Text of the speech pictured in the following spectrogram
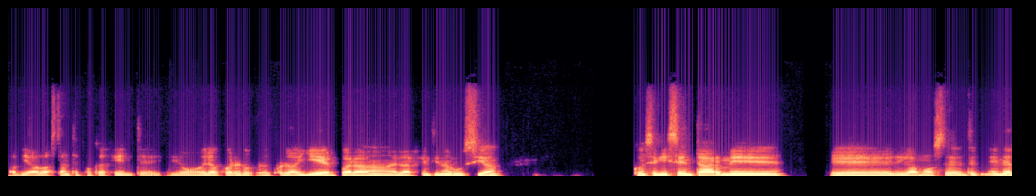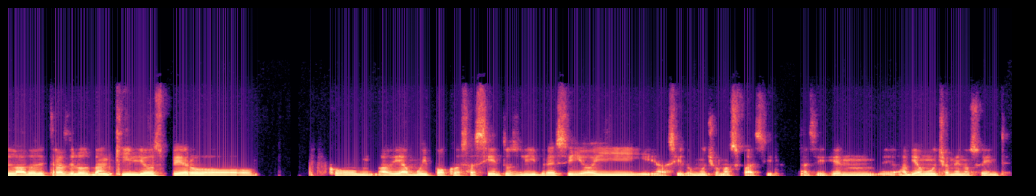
había bastante poca gente. Yo recuerdo, recuerdo ayer para el Argentina-Rusia, conseguí sentarme, eh, digamos, de, en el lado detrás de los banquillos, pero con, había muy pocos asientos libres y hoy ha sido mucho más fácil, así que mm, había mucha menos gente.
